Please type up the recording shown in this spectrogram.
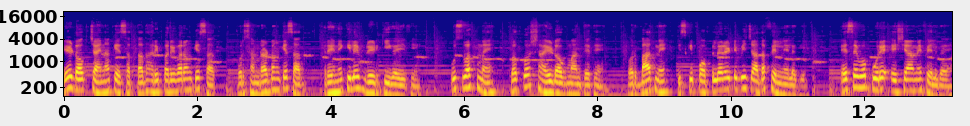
ये डॉग चाइना के सत्ताधारी परिवारों के साथ और सम्राटों के साथ रहने के लिए ब्रीड की गई थी। उस वक्त में पग को शाही डॉग मानते थे और बाद में इसकी पॉपुलैरिटी भी ज़्यादा फैलने लगी। ऐसे वो पूरे एशिया में फैल गए।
